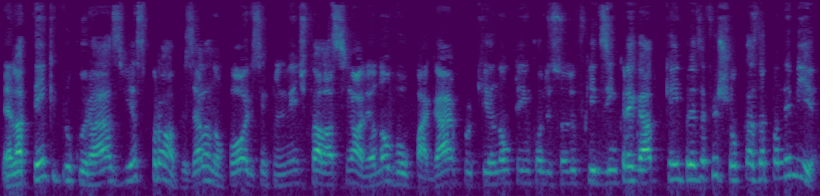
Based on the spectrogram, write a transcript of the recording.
ela tem que procurar as vias próprias. Ela não pode simplesmente falar assim, olha, eu não vou pagar porque eu não tenho condições, eu fiquei desempregado porque a empresa fechou por causa da pandemia.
